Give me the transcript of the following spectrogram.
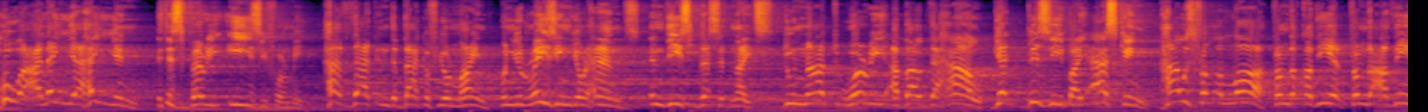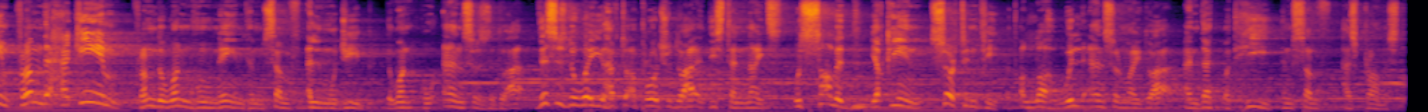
It is very easy for me. Have that in the back of your mind when you're raising your hands in these blessed nights. Do not worry about the how. Get busy by asking. Is from Allah, from the Qadir, from the Azim, from the Hakim, from the one who named himself Al-Mujib, the one who answers the dua. This is the way you have to approach the dua these 10 nights with solid yaqeen, certainty that Allah will answer my dua and that what He Himself has promised.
